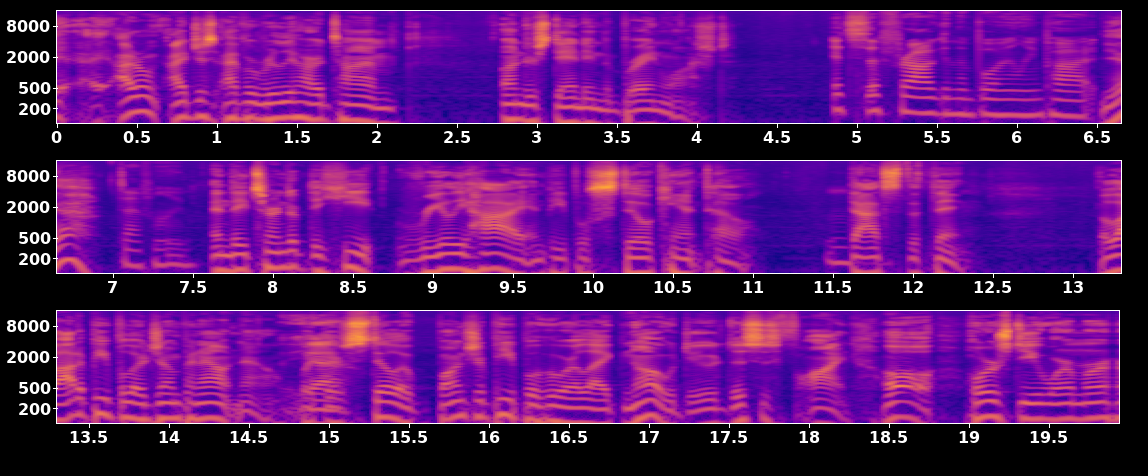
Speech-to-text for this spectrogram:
I, I don't. I just have a really hard time understanding the brainwashed. It's the frog in the boiling pot. Yeah, Definitely. and they turned up the heat really high, and people still can't tell. Mm. That's the thing. A lot of people are jumping out now, but Yeah. there's still a bunch of people who are like, "No, dude, this is fine." Oh, horse dewormer,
